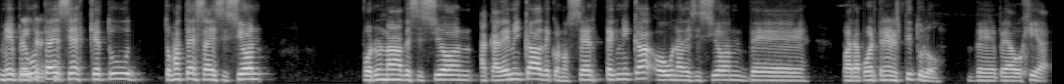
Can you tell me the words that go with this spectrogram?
mi pregunta es si es que tú tomaste esa decisión por una decisión académica de conocer técnica o una decisión de para poder tener el título de pedagogía.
